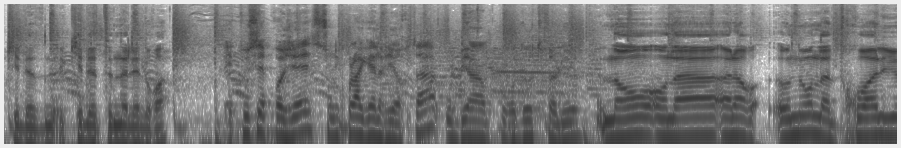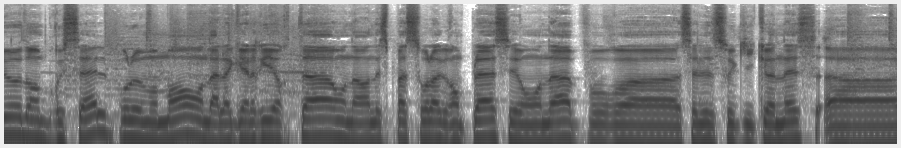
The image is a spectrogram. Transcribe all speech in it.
qui détenaient les droits. Et tous ces projets sont pour la Galerie Horta ou bien pour d'autres lieux Non, on a alors nous on a trois lieux dans Bruxelles pour le moment. On a la galerie Horta, on a un espace sur la Grand Place et on a pour euh, celles et ceux qui connaissent euh,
